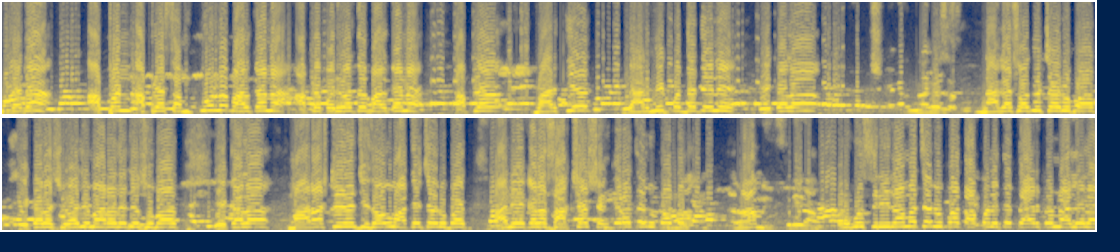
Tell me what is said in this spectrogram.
दादा आपण आपल्या संपूर्ण बालकांना आपल्या परिवारातील बालकांना आपल्या भारतीय धार्मिक पद्धतीने एकाला नागासाधूच्या रूपात एकाला शिवाजी महाराजाच्या रूपात एकाला महाराष्ट्रीयन जिजाऊ मातेच्या रूपात आणि एकाला साक्षात शंकराच्या रूपात राम श्रीराम. प्रभू श्रीरामाच्या रूपात आपण इथे तयार करून आलेला.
